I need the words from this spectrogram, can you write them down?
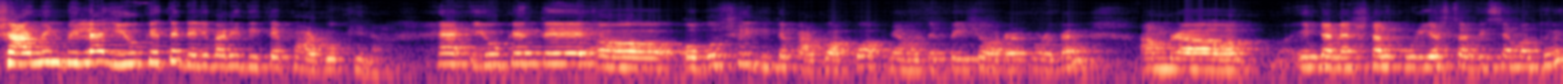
শারমিন বিল্লা ইউকেতে ডেলিভারি দিতে পারব কিনা? হ্যাঁ ইউকেতে অবশ্যই দিতে পারব আপু। আপনি আমাদের পেজে অর্ডার করে দেন। আমরা ইন্টারন্যাশনাল কুরিয়ার সার্ভিসের মাধ্যমে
